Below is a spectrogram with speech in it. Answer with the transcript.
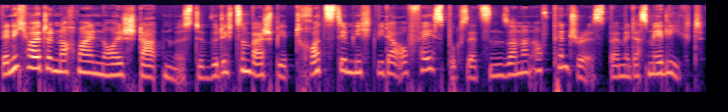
Wenn ich heute nochmal neu starten müsste, würde ich zum Beispiel trotzdem nicht wieder auf Facebook setzen, sondern auf Pinterest, weil mir das mehr liegt.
